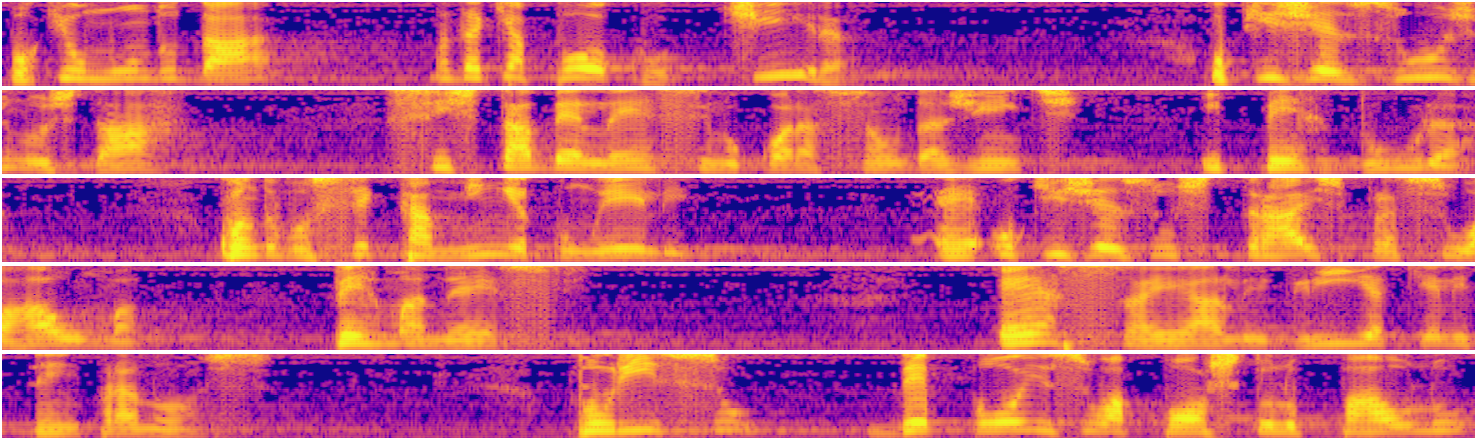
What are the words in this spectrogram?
porque o mundo dá, mas daqui a pouco tira. O que Jesus nos dá se estabelece no coração da gente e perdura. Quando você caminha com Ele, é o que Jesus traz para a sua alma permanece. Essa é a alegria que Ele tem para nós. Por isso, depois o apóstolo Paulo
